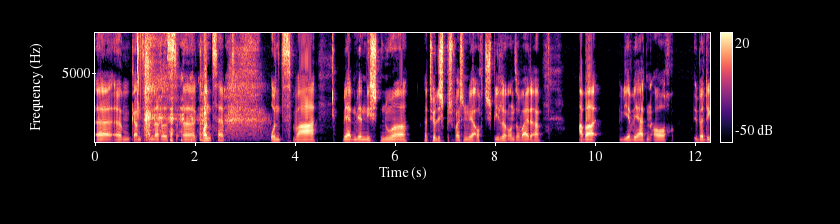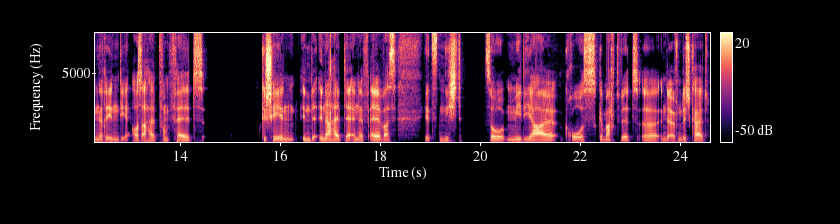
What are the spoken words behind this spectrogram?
äh, ähm, ganz anderes äh, Konzept. Und zwar werden wir nicht nur, natürlich besprechen wir auch Spiele und so weiter, aber wir werden auch über Dinge reden, die außerhalb vom Feld geschehen, in, innerhalb der NFL, was jetzt nicht so medial groß gemacht wird äh, in der Öffentlichkeit.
